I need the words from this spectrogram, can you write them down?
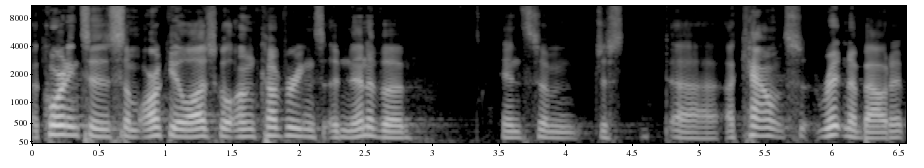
According to some archaeological uncoverings of Nineveh and some just uh, accounts written about it,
